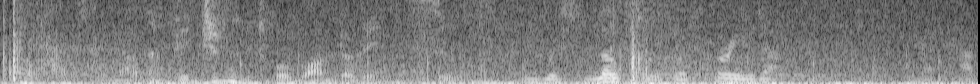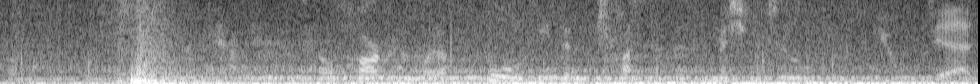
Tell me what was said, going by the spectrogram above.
Perhaps another vigilant will wander in soon. I wish Lokil would hurry it up. Markham what a fool he's entrusted this mission to. You dead.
